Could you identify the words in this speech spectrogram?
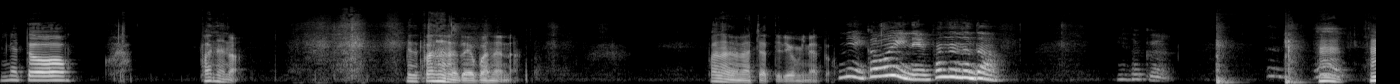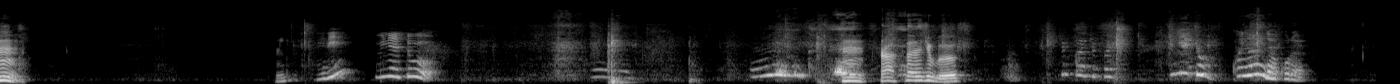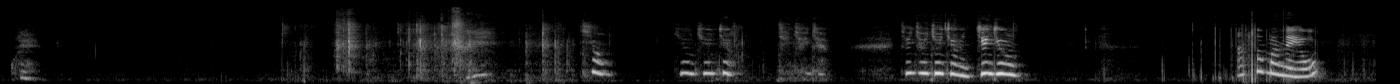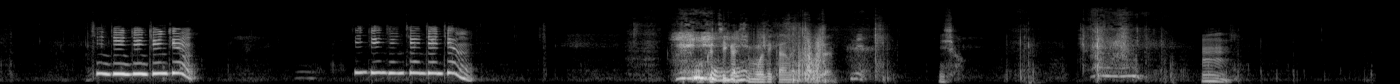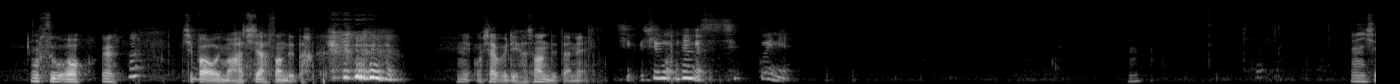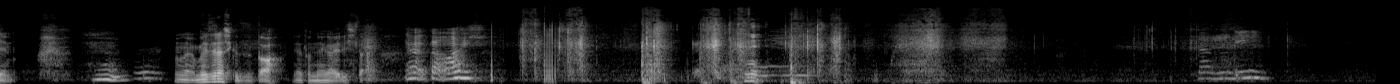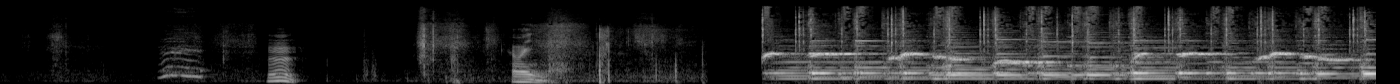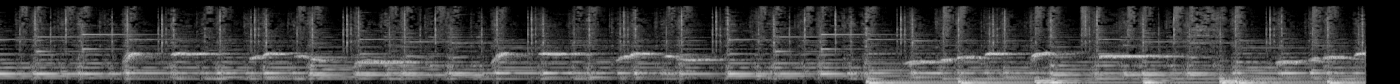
りがとう。ほら、バナナ。バナナだよ、バナナ。バナナになっちゃってるよ、みなと。ねえ、かわいいね。バナナだ。みなとくん。うん、うん。あれみなと。うん。あ、大丈夫？ちょぱちょぱ。みなと、これなんだ、これ？これ。あれチュン。チュンチュンチュン。チュンチュンチュン。チュンチュンチュンチュン。チュンチュン。アンパンマンだよ。チュンチュンチュンチュンチュン。チュンチュンチュンチュンチュン。口が紐でかないからだね。ねよいしょ。うん。お、すごい。お、うん。チパを今足で挟んでた。ね、おしゃぶり挟んでたね。し、しご、なんかすっごいね。何してんの？うん。なんか珍しくずっと、あ、やっと寝返りした。あ、かわいい。ね。ラブリうん。かわいいね。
